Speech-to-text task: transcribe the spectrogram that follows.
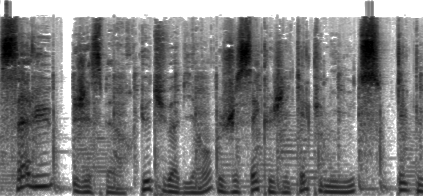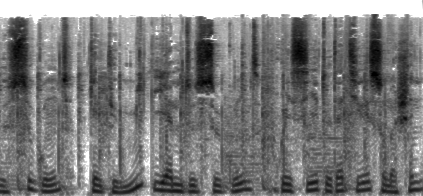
Salut J'espère que tu vas bien. Je sais que j'ai quelques minutes, quelques secondes, quelques millièmes de secondes pour essayer de t'attirer sur ma chaîne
